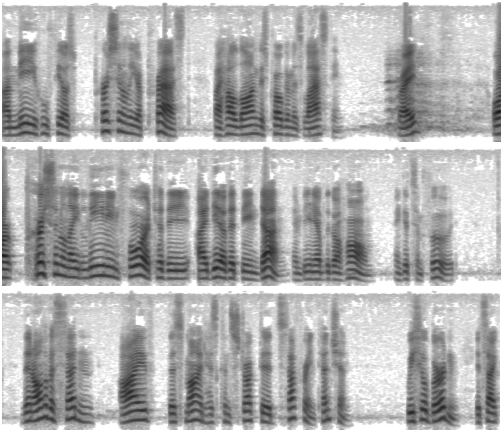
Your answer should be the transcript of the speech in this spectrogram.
a me who feels personally oppressed by how long this program is lasting, right? or personally leaning forward to the idea of it being done and being able to go home and get some food, then all of a sudden, I've this mind has constructed suffering, tension. We feel burden. It's like,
